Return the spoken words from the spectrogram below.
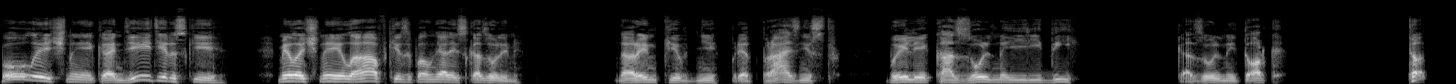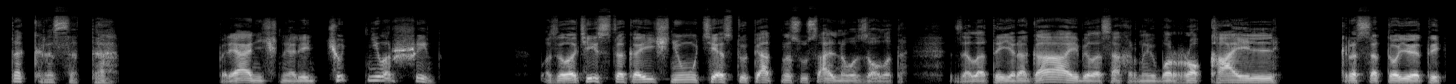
Булочные, кондитерские, мелочные лавки заполнялись козулями. На рынке в дни предпразднеств были козульные ряды, козульный торг. Тот-то красота! Пряничный олень чуть не воршин. По золотисто-коричневому тесту пятна сусального золота, золотые рога и белосахарный убор рокайль. Красотою этой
